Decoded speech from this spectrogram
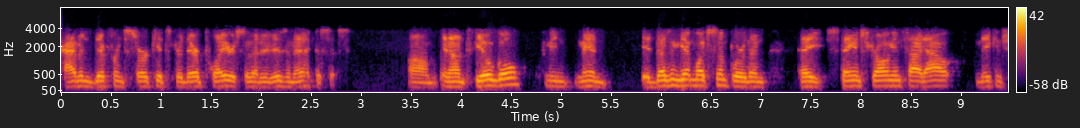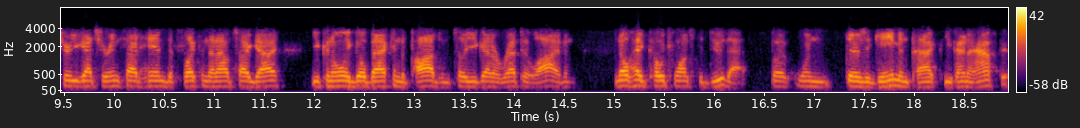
Having different circuits for their players so that it is an emphasis. Um, and on field goal, I mean, man, it doesn't get much simpler than hey, staying strong inside out, making sure you got your inside hand deflecting that outside guy. You can only go back into pods until you got to rep it live, and no head coach wants to do that. But when there's a game impact, you kind of have to.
